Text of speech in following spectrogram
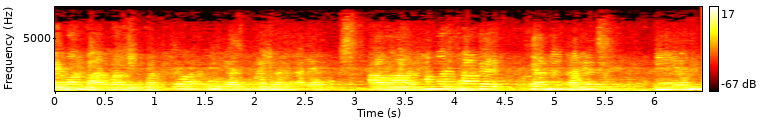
এবং বারবার আমার আমার সাবেক চেয়ারম্যান সাহেব আমি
